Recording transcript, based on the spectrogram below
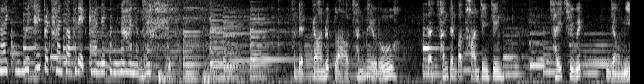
นายคงไม่ใช่ประธานจอมเผด็จการในตำนานหรอกนะ เผด็จการหรือเปล่าฉันไม่รู้ แต่ฉันเป็นประธานจริง ๆ ใช้ชีวิตอย่างมี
